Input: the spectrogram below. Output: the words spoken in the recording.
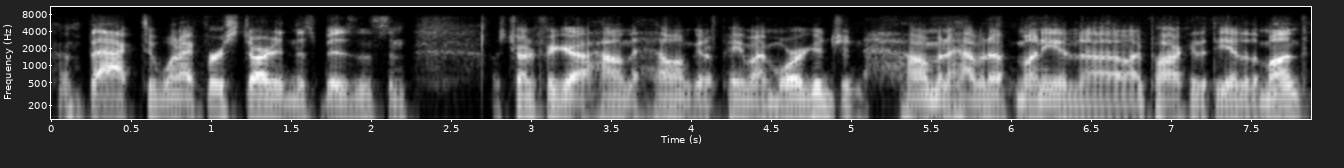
back to when I first started in this business, and I was trying to figure out how in the hell I'm going to pay my mortgage and how I'm going to have enough money in uh, my pocket at the end of the month.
